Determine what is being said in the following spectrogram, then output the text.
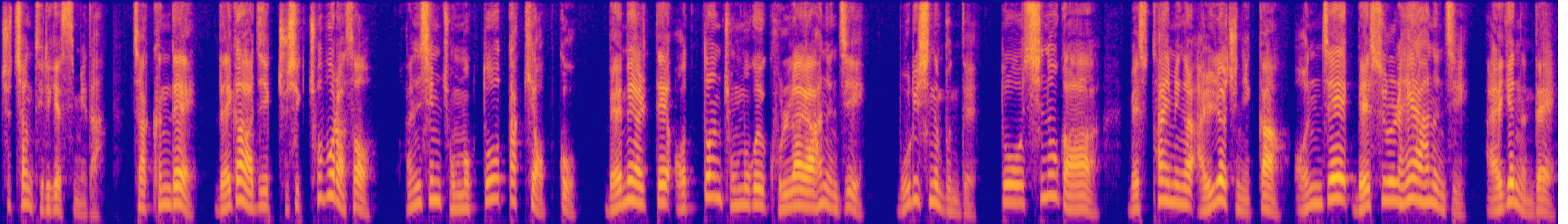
추천드리겠습니다. 자, 근데 내가 아직 주식 초보라서 관심 종목도 딱히 없고 매매할 때 어떤 종목을 골라야 하는지 모르시는 분들 또 신호가 매수 타이밍을 알려주니까 언제 매수를 해야 하는지 알겠는데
